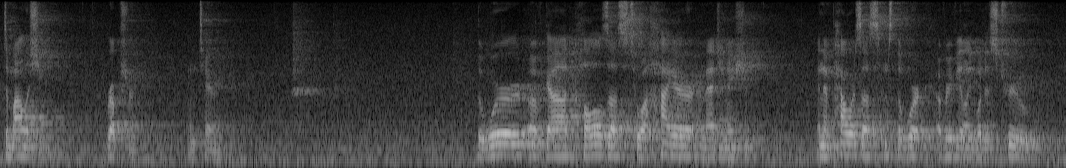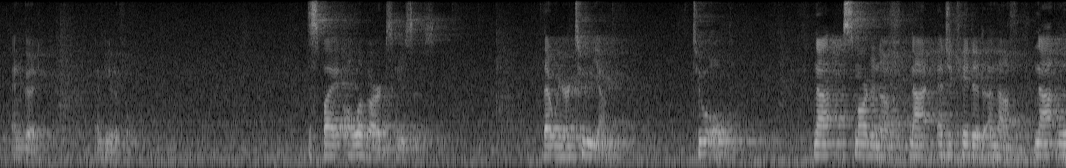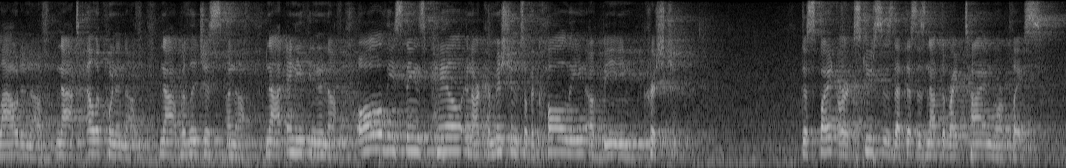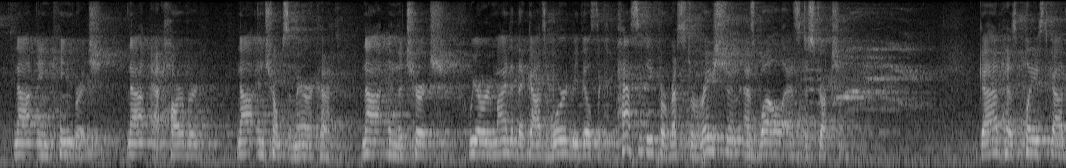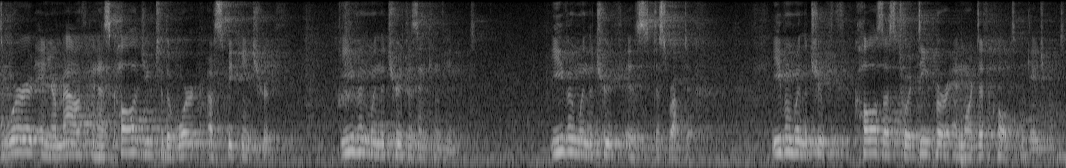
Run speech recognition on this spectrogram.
demolishing, rupturing, and tearing. The Word of God calls us to a higher imagination and empowers us into the work of revealing what is true and good and beautiful despite all of our excuses that we are too young, too old, not smart enough, not educated enough, not loud enough, not eloquent enough, not religious enough, not anything enough. All these things pale in our commission to the calling of being Christian. Despite our excuses that this is not the right time nor place, not in Cambridge, not at Harvard, not in Trump's America, not in the church, we are reminded that God's word reveals the capacity for restoration as well as destruction. God has placed God's word in your mouth and has called you to the work of speaking truth, even when the truth is inconvenient, even when the truth is disruptive, even when the truth calls us to a deeper and more difficult engagement.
